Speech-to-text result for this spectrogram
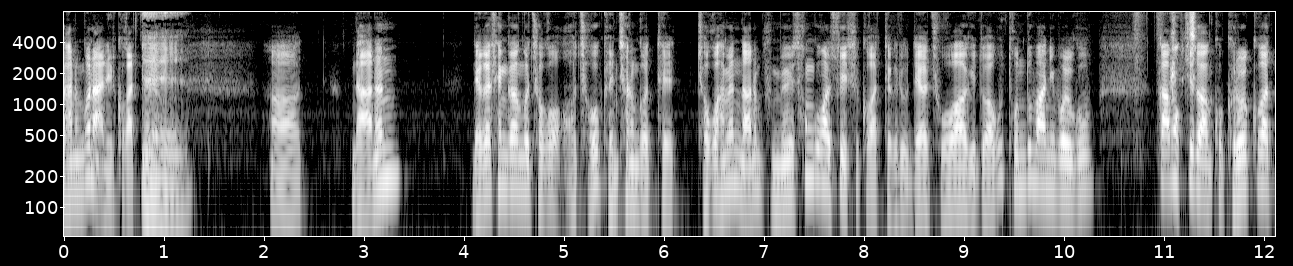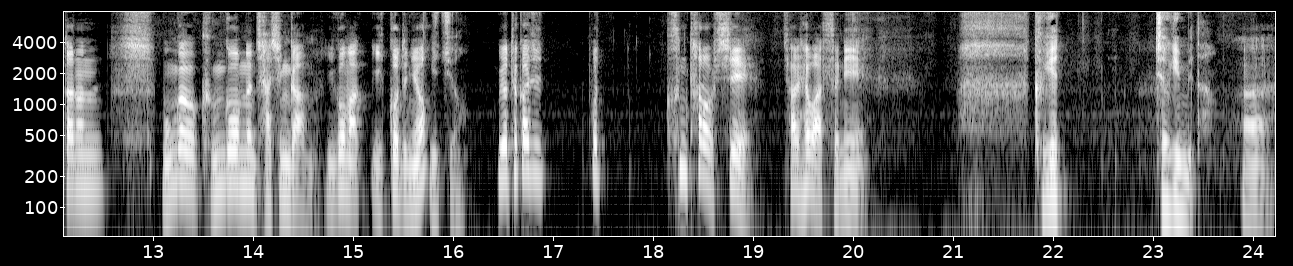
하는 건 아닐 것 같아요. 예. 어, 나는 내가 생각한 거 저거, 어, 저거 괜찮은 것 같아. 저거 하면 나는 분명히 성공할 수 있을 것 같아. 그리고 내가 좋아하기도 하고 돈도 많이 벌고 까먹지도 않고 그럴 것 같다는 뭔가 그 근거 없는 자신감 이거 막 있거든요. 있죠. 여태까지 뭐 큰 탈 없이 잘 해왔으니 그게 적입니다. 어,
